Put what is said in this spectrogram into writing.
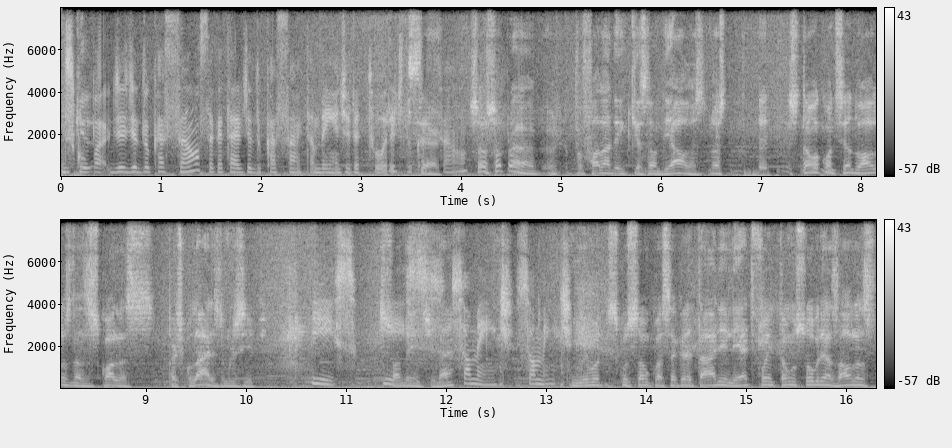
desculpa, de, de educação, a secretária de educação e também a diretora de educação. Certo. Só, só para falar de questão de aulas, nós, eh, estão acontecendo aulas nas escolas particulares do município. Isso. Somente, isso, né? Somente, somente. E uma discussão com a secretária Eliette foi então sobre as aulas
